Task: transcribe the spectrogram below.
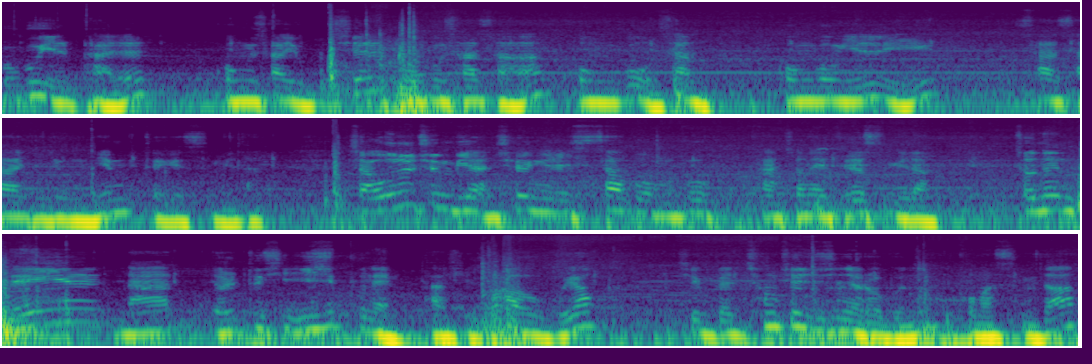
9918 0467 5944 0953 0012 4426님 되겠습니다. 자, 오늘 준비한 최영일의 시사본부 다 전해드렸습니다. 저는 내일 낮 12시 20분에 다시 돌아오고요. 지금까지 청취해주신 여러분 고맙습니다.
